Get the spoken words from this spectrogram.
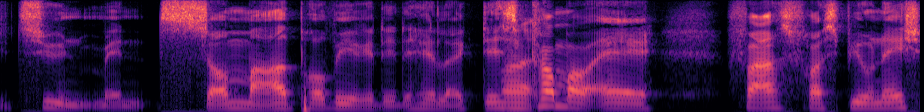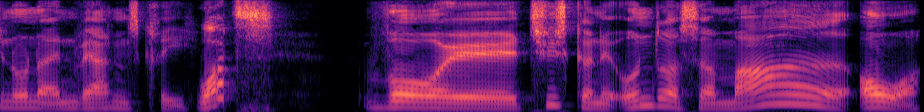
dit syn, men så meget påvirker det det heller ikke. Det Nej. Kommer af faktisk fra spionagen under 2. verdenskrig, What? hvor øh, tyskerne undrer sig meget over,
